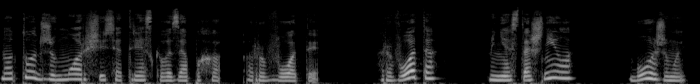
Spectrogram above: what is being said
но тут же морщусь от резкого запаха рвоты. Рвота? Меня стошнило? Боже мой,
